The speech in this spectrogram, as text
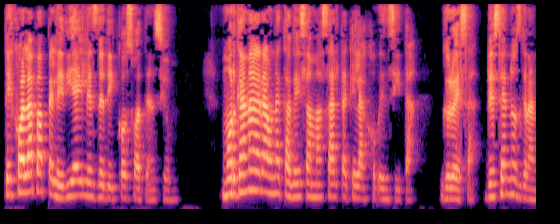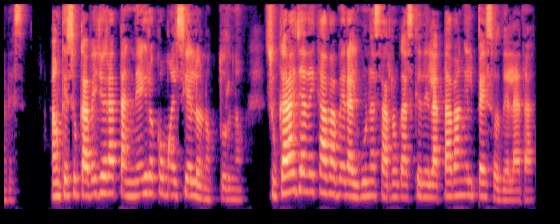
dejó la papelería y les dedicó su atención. Morgana era una cabeza más alta que la jovencita, gruesa, de senos grandes. Aunque su cabello era tan negro como el cielo nocturno, su cara ya dejaba ver algunas arrugas que delataban el peso de la edad.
